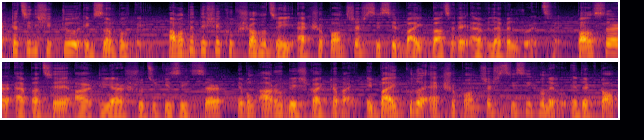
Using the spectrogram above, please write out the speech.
একটা জিনিস একটু এক্সাম্পল দেই। আমাদের দেশে খুব সহজেই একশো পঞ্চাশ সিসির বাইক বাজারে অ্যাভেলেবেল রয়েছে। Pulsar Apache RTR Suzuki Gixxer এবং আরও বেশ কয়েকটা বাইক। এই বাইকগুলো একশো পঞ্চাশ সিসি হলেও এদের টপ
